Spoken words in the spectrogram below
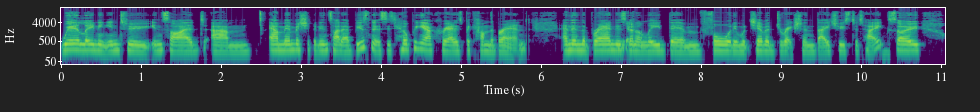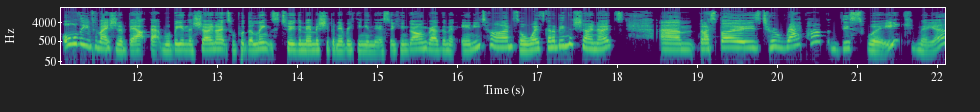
we're leaning into inside um, our membership and inside our business is helping our creators become the brand. And then the brand is yeah. going to lead them forward in whichever direction they choose to take. So all the information about that will be in the show notes. We'll put the links to the membership and everything in there. So you can go and grab them at any time. It's always going to be in the show notes. Um, but I suppose to wrap up this week, Mia,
